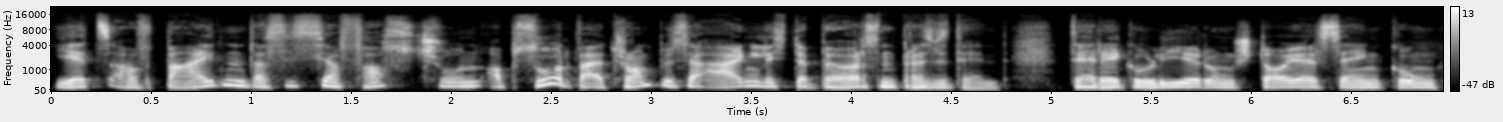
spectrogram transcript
jetzt auf Biden. Das ist ja fast schon absurd, weil Trump ist ja eigentlich der Börsenpräsident der Regulierung, Steuersenkung.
